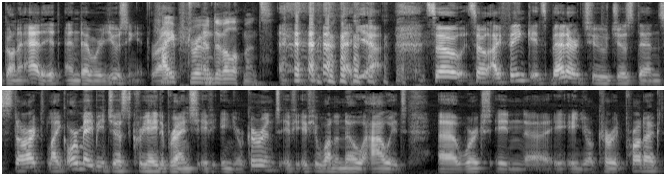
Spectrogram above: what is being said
gonna add it, and then we're using it, right? Hype-driven development. yeah. So, so I think it's better to just then start, like, or maybe just create a branch if, in your current, if, if you want to know how it uh, works in uh, in your current product,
